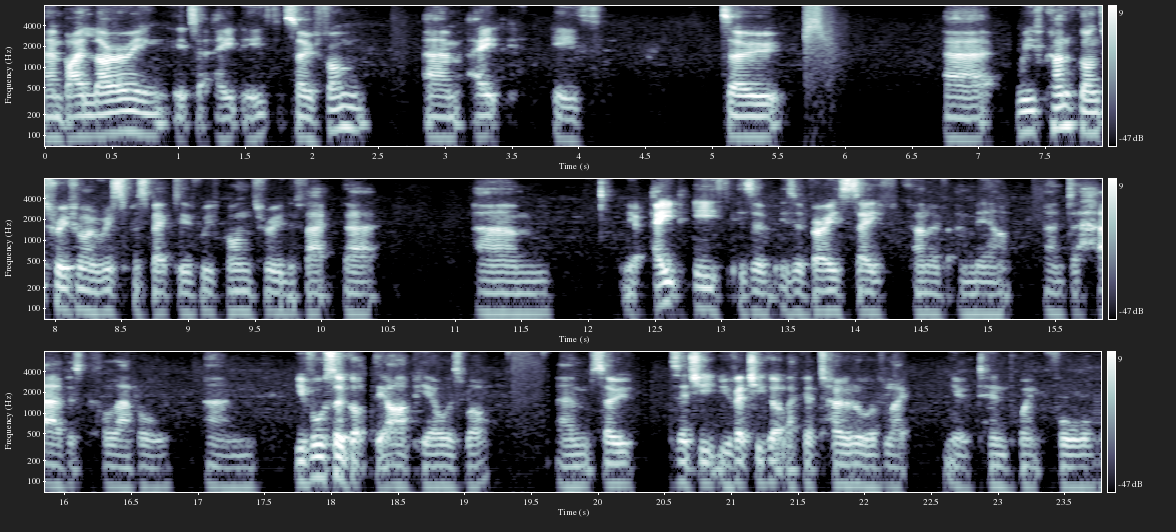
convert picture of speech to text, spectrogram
and um, by lowering it to eight ETH, so from um, eight ETH, so uh, we've kind of gone through from a risk perspective. We've gone through the fact that um, you know, eight ETH is a is a very safe kind of amount and to have as collateral. Um, you've also got the RPL as well. Um, so essentially, you've actually got like a total of like you know 10.4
